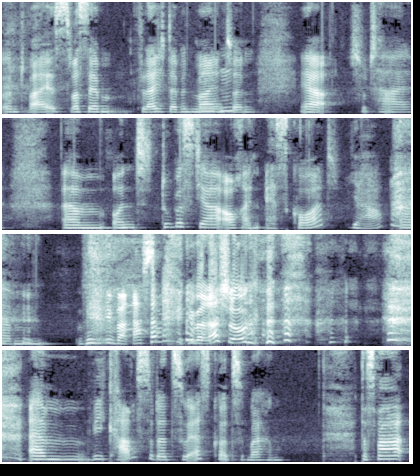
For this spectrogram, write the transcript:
und weiß, was er vielleicht damit meint, Mhm. dann ja, total. Ähm, und du bist ja auch ein Escort. Ja. Ähm, Überraschung. Überraschung. ähm, wie kamst du dazu, Escort zu machen? Das war,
